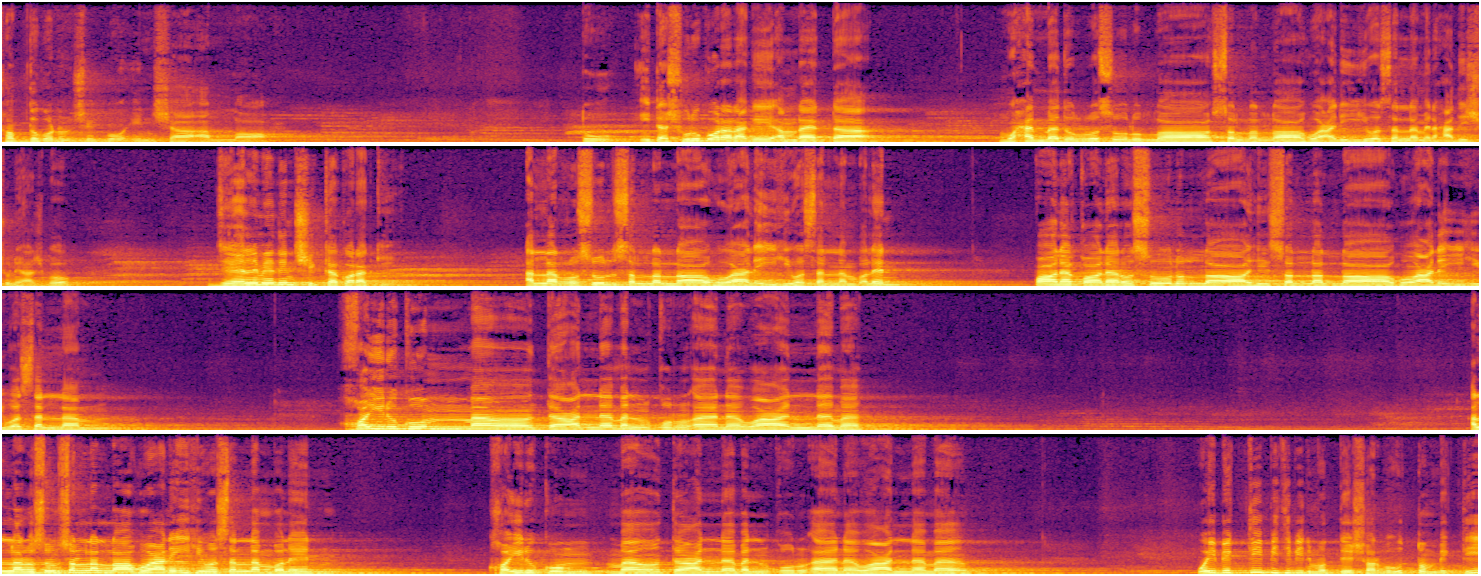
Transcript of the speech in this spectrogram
শব্দ গঠন শিখব ইনশা আল্লাহ তো এটা শুরু করার আগে আমরা একটা মুহাম্মাদুর রসুল্লাহ সাল্লাহ আলী ওয়াসাল্লামের হাদিস শুনে আসব। যে এলমেদিন শিক্ষা করা কি? আল্লাহর রসুল সাল্লাহ আলিহি ওয়াসাল্লাম বলেন قال قال رسول الله صلى الله عليه وسلم خيركم من تعلم القرآن وعلمه আল্লাহ রসুল সাল্লাহ আলাইহি ওয়াসাল্লাম বলেন খৈরুকুম মা তাআল্লামাল কুরআন ওয়া আল্লামা ওই ব্যক্তি পৃথিবীর মধ্যে সর্বোত্তম ব্যক্তি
